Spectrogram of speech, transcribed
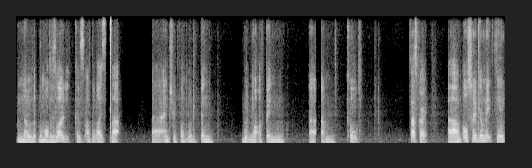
know that the mod is loaded because otherwise that uh, entry point would have been would not have been um, called. So that's great. Um, also, if you're mixing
